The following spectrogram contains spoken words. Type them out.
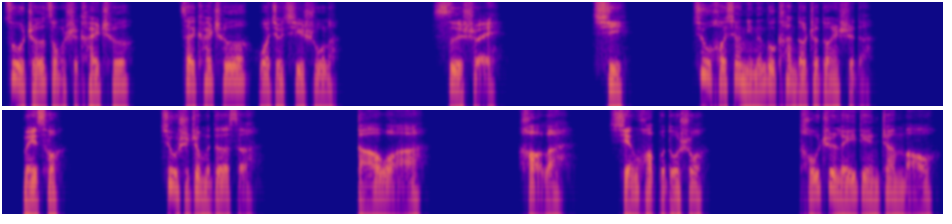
作者总是开车，再开车我就气输了。似水，气，就好像你能够看到这段似的。没错，就是这么嘚瑟。打我啊！好了，闲话不多说，投掷雷电战矛。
